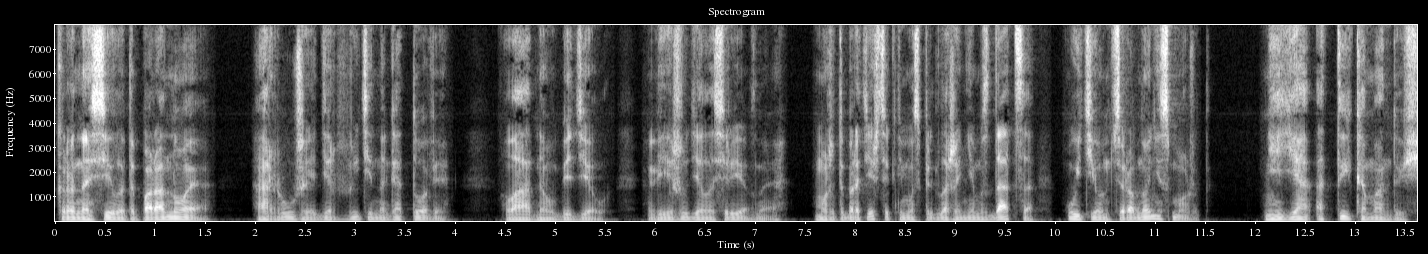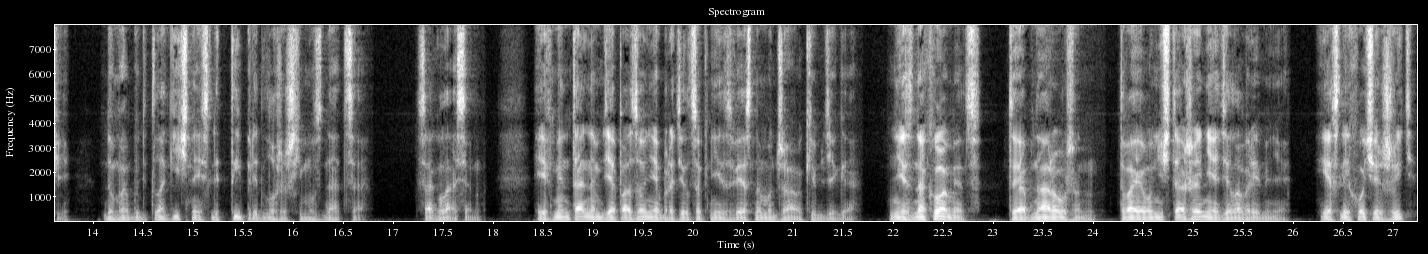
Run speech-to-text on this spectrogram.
Кроносил — это паранойя. Оружие держите наготове. Ладно, убедил. Вижу, дело серьезное. Может, обратишься к нему с предложением сдаться? Уйти он все равно не сможет. Не я, а ты, командующий. Думаю, будет логично, если ты предложишь ему сдаться. Согласен. И в ментальном диапазоне обратился к неизвестному Джао Кипдига. «Незнакомец, «Ты обнаружен. Твое уничтожение – дело времени. Если хочешь жить,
